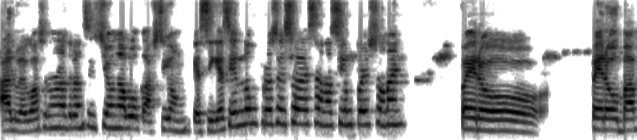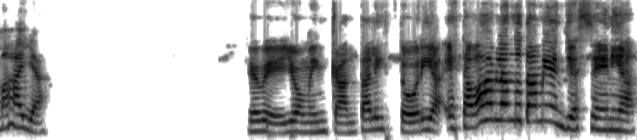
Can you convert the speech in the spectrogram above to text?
a luego hacer una transición a vocación, que sigue siendo un proceso de sanación personal, pero, pero va más allá. Qué bello, me encanta la historia. Estabas hablando también, Yesenia,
